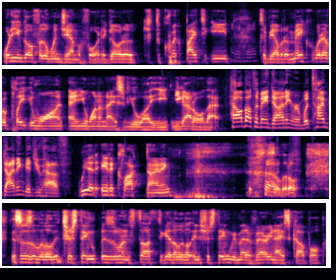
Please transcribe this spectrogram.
what do you go for the Windjammer for? To go to, to quick bite to eat, mm-hmm. to be able to make whatever plate you want, and you want a nice view while you eat. You got all that. How about the main dining room? What time dining did you have? We had eight o'clock dining. this is a little this was a little interesting. This is when it starts to get a little interesting. We met a very nice couple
